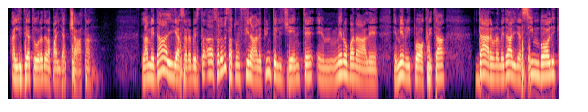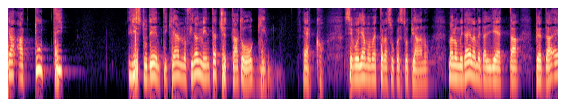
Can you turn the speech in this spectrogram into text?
all'ideatore della pagliacciata la medaglia sarebbe, sta- ah, sarebbe stato un finale più intelligente, meno banale e meno ipocrita, dare una medaglia simbolica a tutti gli studenti che hanno finalmente accettato Oggi. Ecco, se vogliamo metterla su questo piano, ma non mi dai la medaglietta per dare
